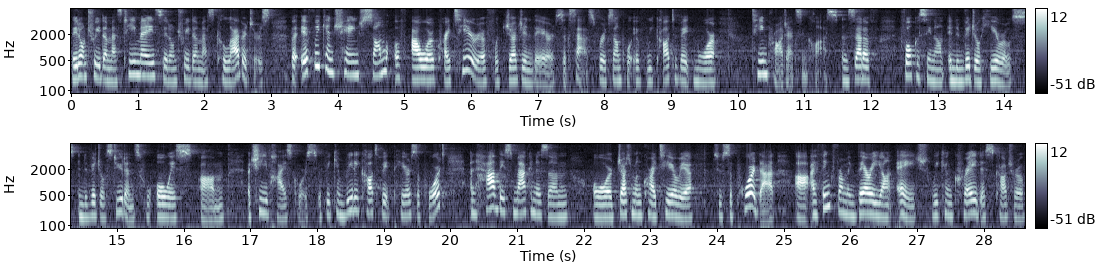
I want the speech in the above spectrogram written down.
They don't treat them as teammates, they don't treat them as collaborators. But if we can change some of our criteria for judging their success, for example, if we cultivate more team projects in class instead of focusing on individual heroes, individual students who always um, achieve high scores, if we can really cultivate peer support and have this mechanism or judgment criteria to support that, uh, I think from a very young age, we can create this culture of,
